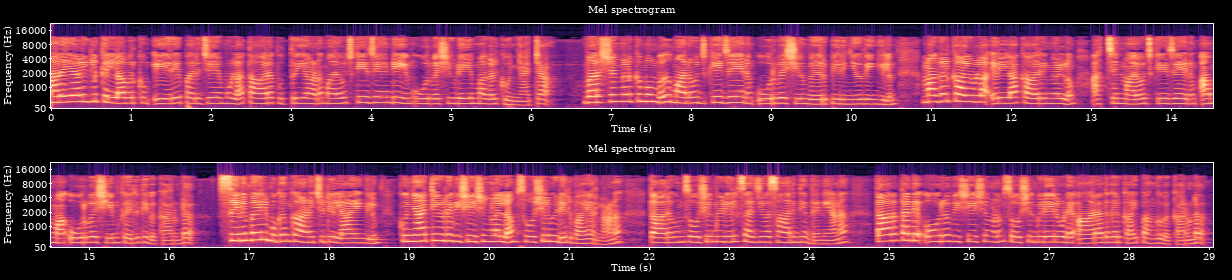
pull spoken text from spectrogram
മലയാളികൾക്ക് എല്ലാവർക്കും ഏറെ പരിചയമുള്ള താരപുത്രിയാണ് മനോജ് കെ ജയന്റെയും ഊർവശിയുടെയും മകൾ കുഞ്ഞാറ്റ. വർഷങ്ങൾക്ക് മുമ്പ് മനോജ് കെ ജയനും ഊർവശിയും വേർപിരിഞ്ഞുവെങ്കിലും മകൾക്കായുള്ള എല്ലാ കാര്യങ്ങളിലും അച്ഛൻ മനോജ് കെ ജയനും അമ്മ ഊർവശിയും കരുതി വെക്കാറുണ്ട്. സിനിമയിൽ മുഖം കാണിച്ചിട്ടില്ല എങ്കിലും കുഞ്ഞാറ്റയുടെ വിശേഷങ്ങളെല്ലാം സോഷ്യൽ മീഡിയയിൽ വൈറലാണ്. താരവും സോഷ്യൽ മീഡിയയിൽ സജീവ സാന്നിധ്യം തന്നെയാണ്. താരം തന്റെ ഓരോ വിശേഷങ്ങളും സോഷ്യൽ മീഡിയയിലൂടെ ആരാധകർക്കായി പങ്കുവെക്കാറുണ്ട്.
